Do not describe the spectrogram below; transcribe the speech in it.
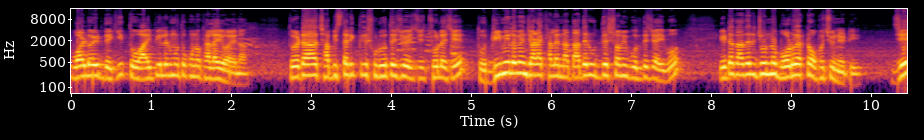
ওয়ার্ল্ড ওয়াইড দেখি, তো আইপিএলের মতো কোনো খেলাই হয় না। তো এটা ছাব্বিশ তারিখ থেকে শুরু হতে চলেছে- তো ড্রিম ইলেভেন যারা খেলেন না, তাদের উদ্দেশ্য আমি বলতে চাইব এটা তাদের জন্য বড় একটা অপরচুনিটি যে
